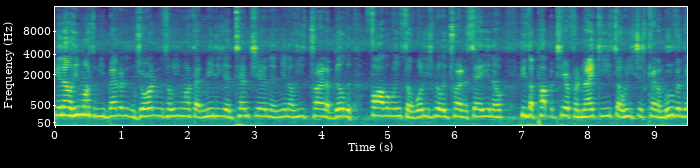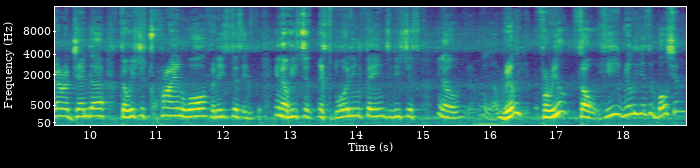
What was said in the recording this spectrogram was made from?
you know he wants to be better than Jordan, so he wants that media attention, and you know he's trying to build a following. So what he's really trying to say, you know, he's a puppeteer for Nike, so he's just kind of moving their agenda. So he's just crying wolf, and he's just you know he's just exploiting things, and he's just you know really for real. So he really isn't bullshitting.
